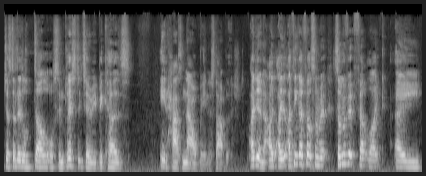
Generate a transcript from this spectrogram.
just a little dull or simplistic to me because it has now been established? I don't know. I, I, I think I felt some of it. Some of it felt like a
